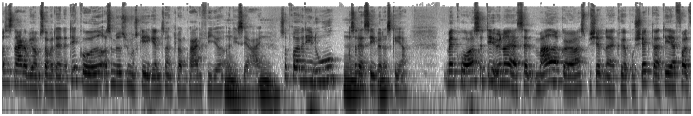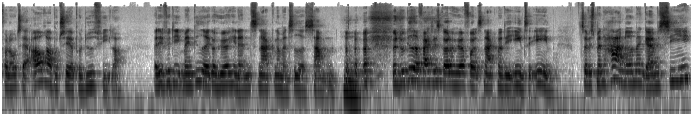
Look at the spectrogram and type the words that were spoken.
og så snakker vi om, så hvordan er det gået, og så mødes vi måske igen sådan klokken kvart i fire, mm. og de mm. siger hej. Mm. Så prøver vi det en uge, mm. og så lad os se, hvad der mm. sker. Man kunne også, det ynder jeg selv meget at gøre, specielt når jeg kører projekter, det er, at folk får lov til at afrapportere på lydfiler. Og det er fordi, man gider ikke at høre hinanden snakke, når man sidder sammen. Mm. Men du gider faktisk godt at høre folk snakke, når det er en til en. Så hvis man har noget, man gerne vil sige,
